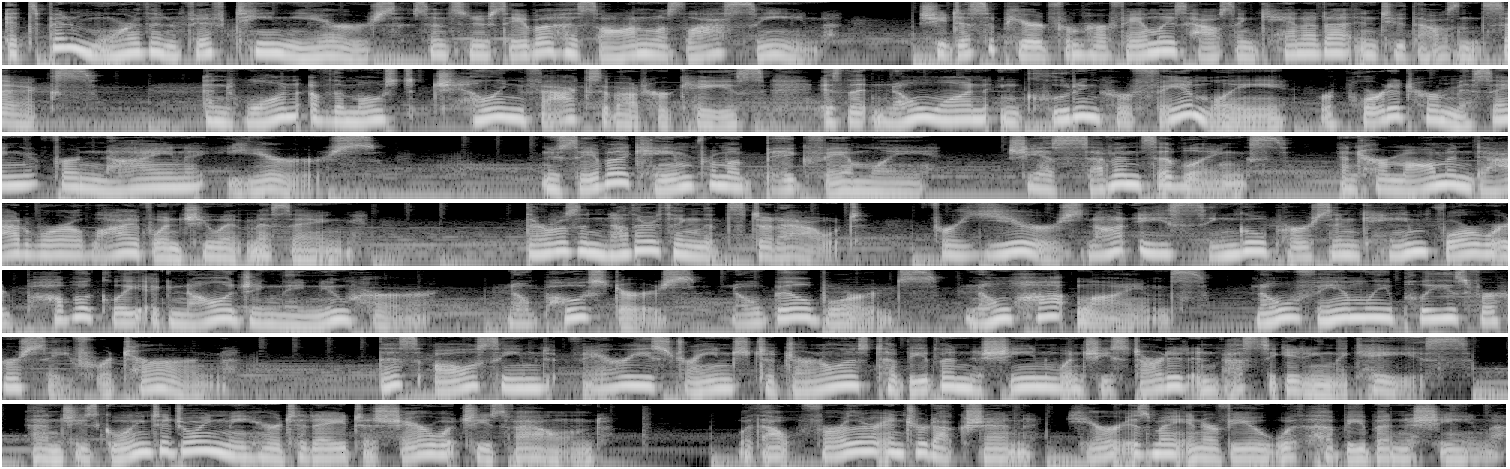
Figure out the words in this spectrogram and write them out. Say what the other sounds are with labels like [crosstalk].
It's been more than 15 years since Nuseiba Hasan was last seen. She disappeared from her family's house in Canada in 2006. And one of the most chilling facts about her case is that no one, including her family, reported her missing for nine years. Nuseiba came from a big family. She has seven siblings, and her mom and dad were alive when she went missing. There was another thing that stood out. For years, not a single person came forward publicly acknowledging they knew her. No posters, no billboards, no hotlines, no family pleas for her safe return. This all seemed very strange to journalist Habiba Nosheen when she started investigating the case, and she's going to join me here today to share what she's found. Without further introduction, here is my interview with Habiba Nosheen.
